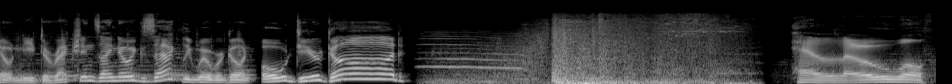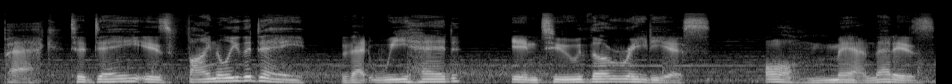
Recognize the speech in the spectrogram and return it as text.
Don't need directions. I know exactly where we're going. Oh, dear God! Hello, Wolfpack. Today is finally the day that we head into the Radius. Oh man, that is.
